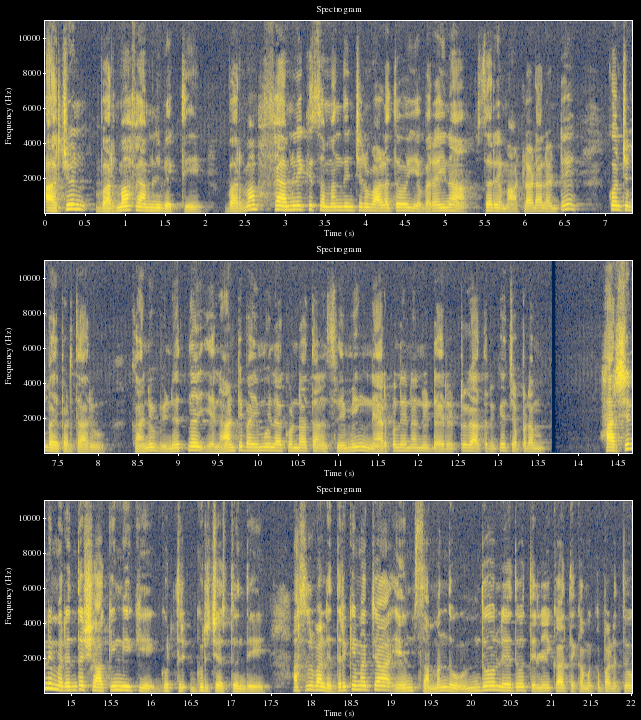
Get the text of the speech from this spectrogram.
అర్జున్ వర్మ ఫ్యామిలీ వ్యక్తి. వర్మ ఫ్యామిలీకి సంబంధించిన వాళ్ళతో ఎవరైనా సరే మాట్లాడాలంటే కొంచెం భయపడతారు. కానీ వినూత్న ఎలాంటి భయము లేకుండా తన స్విమ్మింగ్ నేర్పలేనని డైరెక్ట్గా అతనికే చెప్పడం హర్షని మరింత షాకింగ్కి గుర్తు గురి చేస్తుంది అసలు వాళ్ళిద్దరికీ మధ్య ఏం సంబంధం ఉందో లేదో తెలియక తికమక పడుతూ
